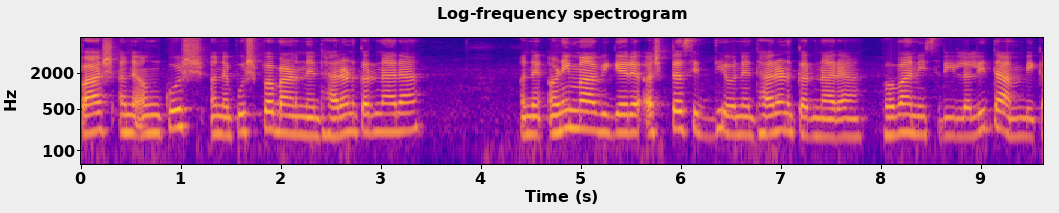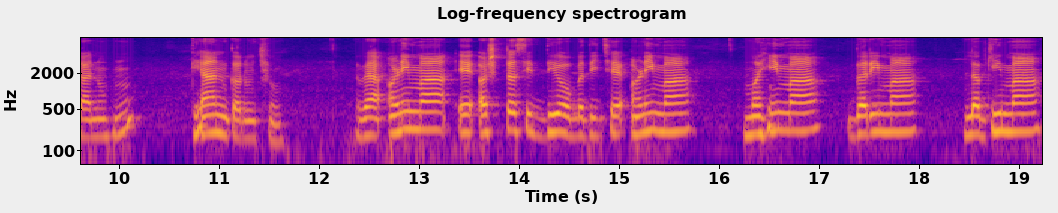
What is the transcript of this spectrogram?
પાશ અને અંકુશ અને પુષ્પબાણને ધારણ કરનારા અને અણિમા વગેરે અષ્ટસિદ્ધિઓને ધારણ કરનારા ભવાની શ્રી લલિતા અંબિકાનું હું ધ્યાન કરું છું. હવે આ અણિમા એ અષ્ટસિદ્ધિઓ બધી છે. અણિમા, મહિમા, ગરિમા, લઘિમા,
